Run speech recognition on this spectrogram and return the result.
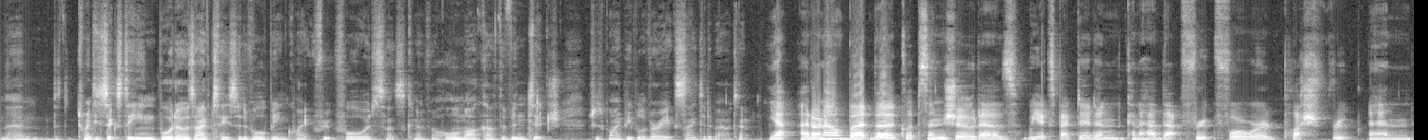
Um, the 2016 Bordeaux I've tasted have all been quite fruit forward, so that's kind of a hallmark of the vintage, which is why people are very excited about it. Yeah, I don't know, but the Klipsun showed as we expected and kind of had that fruit forward, plush fruit, and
